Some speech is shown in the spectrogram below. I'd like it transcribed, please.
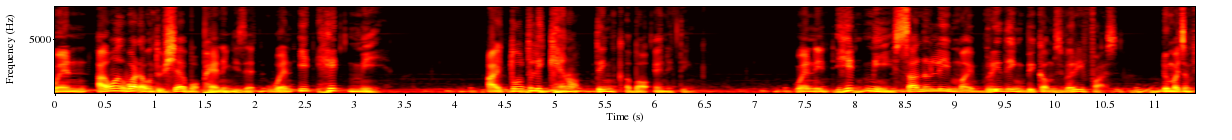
when I want what I want to share about panic is that when it hit me I totally cannot think about anything when it hit me suddenly my breathing becomes very fast. Dia macam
